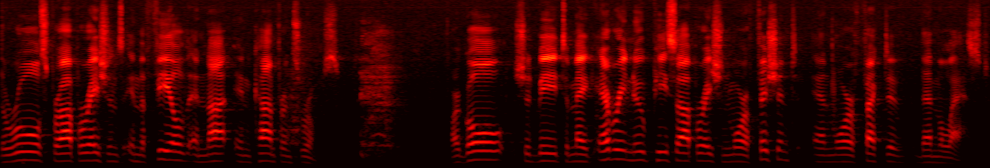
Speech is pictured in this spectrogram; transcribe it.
the rules for operations in the field and not in conference rooms. Our goal should be to make every new peace operation more efficient and more effective than the last.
